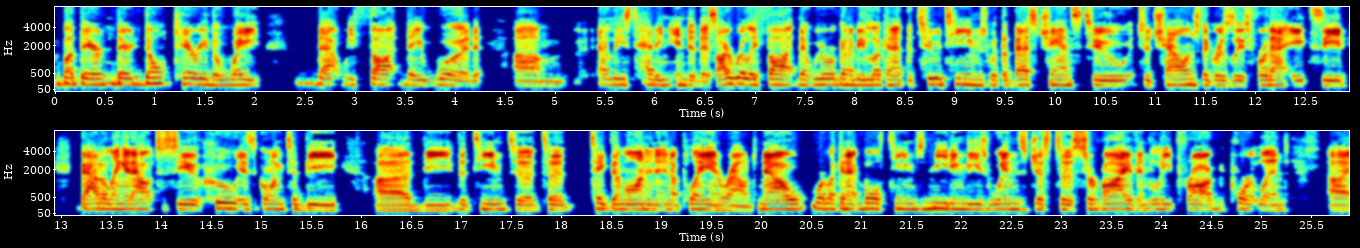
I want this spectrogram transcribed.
But they're they don't carry the weight that we thought they would um, at least heading into this. I really thought that we were going to be looking at the two teams with the best chance to to challenge the Grizzlies for that eighth seed, battling it out to see who is going to be uh, the the team to to take them on in, in a play-in round. Now we're looking at both teams needing these wins just to survive and leapfrog Portland uh,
